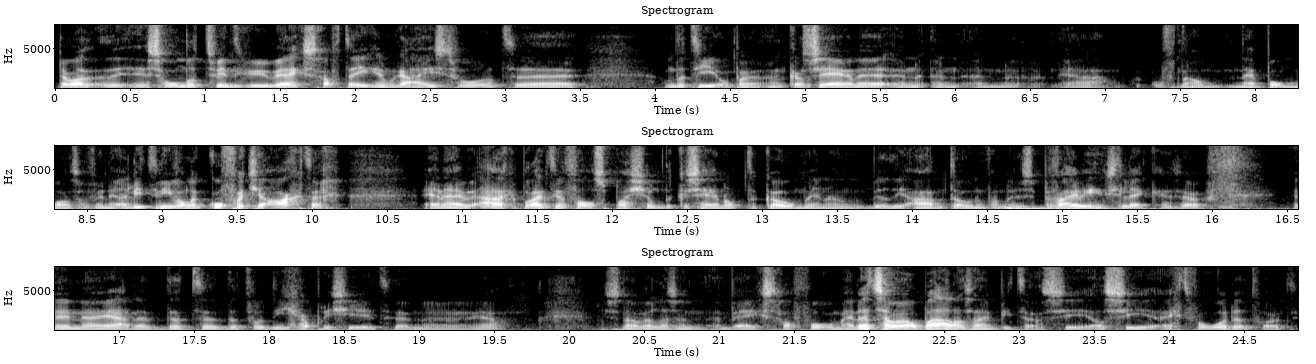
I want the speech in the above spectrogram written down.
daar was, is 120 uur werkstraf tegen hem geëist voor het, omdat hij op een, een kazerne een, een, een, ja, of het nou een nepbom was of een, hij liet in ieder geval een koffertje achter. En hij, hij gebruikte een vals pasje om de kazerne op te komen. En dan wilde hij aantonen van er is een beveiligingslek en zo. En ja, dat, dat, dat wordt niet geapprecieerd. En ja, is nou wel eens een, een werkstraf voor hem. En dat zou wel balen zijn, Pieter, als hij, als hij echt veroordeeld wordt.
